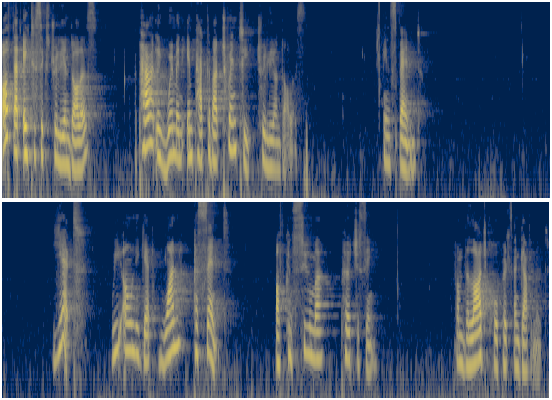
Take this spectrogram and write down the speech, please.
Of that $86 trillion, apparently women impact about $20 trillion in spend. Yet, we only get 1% of consumer purchasing from the large corporates and government.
